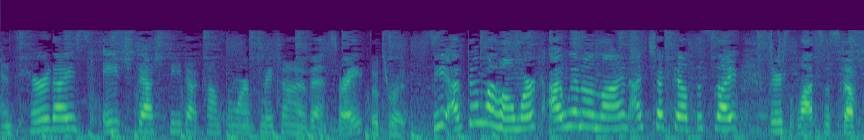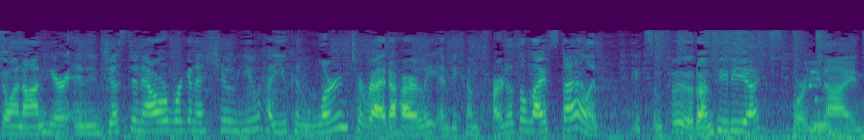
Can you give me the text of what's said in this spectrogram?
And paradiseh-d.com for more information on events, right? That's right. See, I've done my homework. I went online, I checked out the site. There's lots of stuff going on here, and in just an hour, we're going to show you how you can learn to ride a Harley and become part of the lifestyle and eat some food on PDX 49.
